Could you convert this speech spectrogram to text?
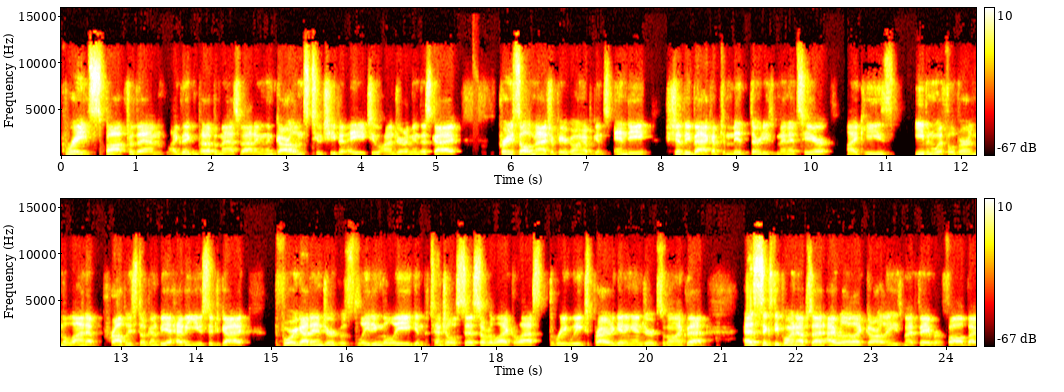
great spot for them. Like they can put up a massive outing. And then Garland's too cheap at 8,200. I mean, this guy, pretty solid matchup here going up against Indy. Should be back up to mid 30s minutes here. Like he's even with Levert in the lineup, probably still going to be a heavy usage guy. Before he got injured, was leading the league in potential assists over like the last three weeks prior to getting injured, something like that has 60 point upside. I really like Garland. He's my favorite, followed by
